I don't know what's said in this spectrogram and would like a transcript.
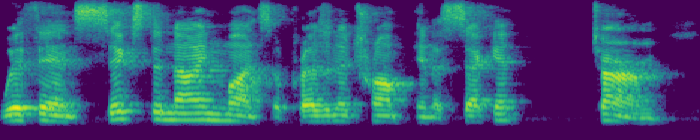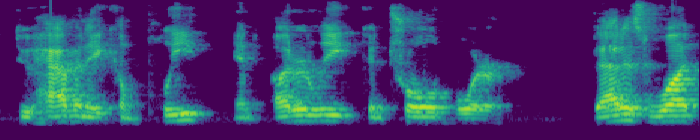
within six to nine months of President Trump in a second term to having a complete and utterly controlled border. That is what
